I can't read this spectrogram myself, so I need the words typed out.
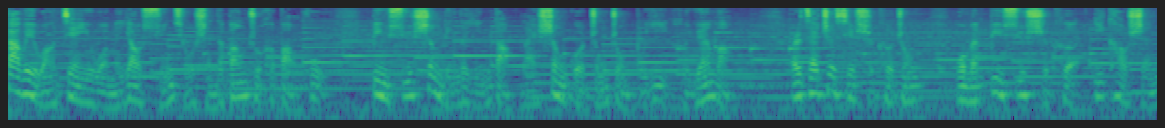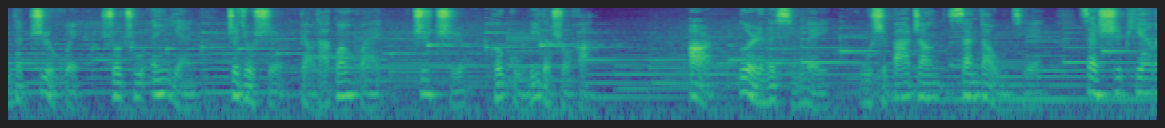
大卫王建议我们要寻求神的帮助和保护，并需圣灵的引导来胜过种种不义和冤枉。而在这些时刻中，我们必须时刻依靠神的智慧，说出恩言，这就是表达关怀、支持和鼓励的说话。二、恶人的行为，五十八章三到五节，在诗篇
